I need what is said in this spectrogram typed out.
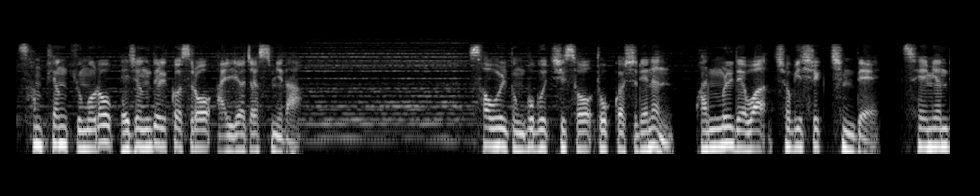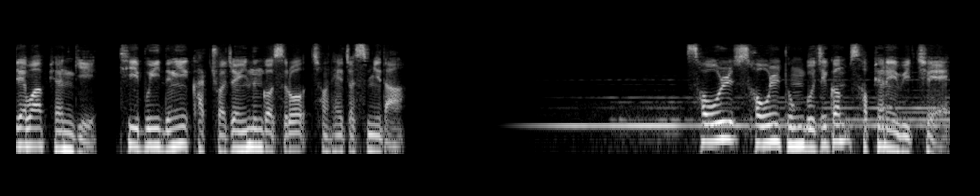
3평 규모로 배정될 것으로 알려졌습니다. 서울 동부구치소 독거실에는 관물대와 접이식 침대, 세면대와 변기, TV 등이 갖춰져 있는 것으로 전해졌습니다. 서울 서울 동부지검 서편에 위치해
